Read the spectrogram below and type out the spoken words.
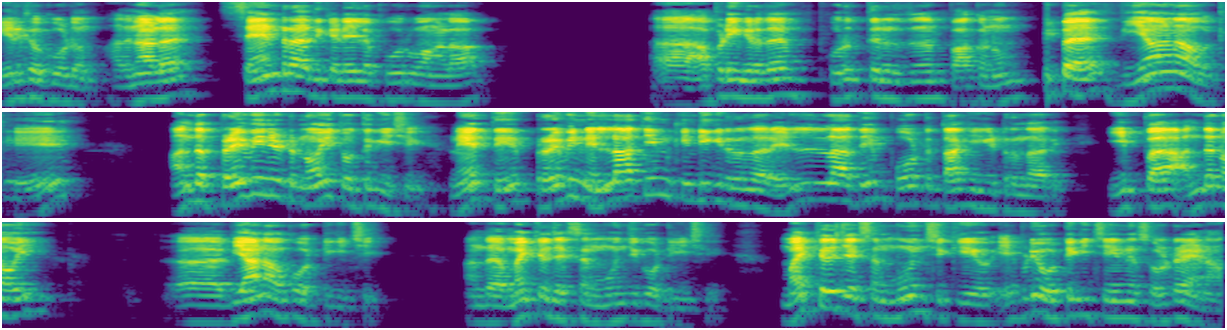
இருக்கக்கூடும். அதனால் சேண்ட்ரா அதுக்கிடையில் பூருவாங்களா போடுவாங்களா அப்படிங்கிறத பொறுத்திருந்து தான் பார்க்கணும். இப்போ வியானாவுக்கு அந்த பிரவீனிட்டு நோய் தொத்துக்கிச்சு. நேற்று பிரவீன் எல்லாத்தையும் கிண்டிக்கிட்டு இருந்தார். எல்லாத்தையும் போட்டு தாக்கிக்கிட்டு இருந்தார். இப்போ அந்த நோய் வியானாவுக்கு ஒட்டிக்கிச்சு. அந்த மைக்கேல் ஜாக்சன் மூஞ்சிக்கு ஒட்டிக்கிச்சு. மைக்கேல் ஜாக்சன் மூஞ்சிக்கு எப்படி ஒட்டிக்கிச்சின்னு சொல்கிறேன்னா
